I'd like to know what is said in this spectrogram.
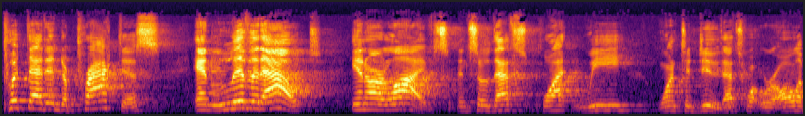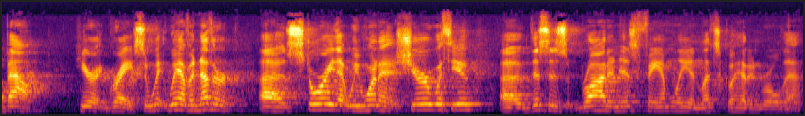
put that into practice and live it out in our lives. And so that's what we want to do. That's what we're all about here at Grace. And we, we have another uh, story that we want to share with you. Uh, this is Rod and his family, and let's go ahead and roll that.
